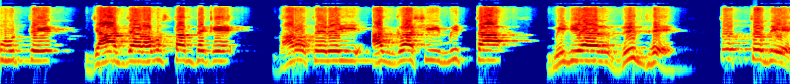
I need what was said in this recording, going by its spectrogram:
মুহূর্তে যার যার অবস্থান থেকে ভারতের এই আগ্রাসী মিথ্যা মিডিয়ার বিরুদ্ধে তথ্য দিয়ে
